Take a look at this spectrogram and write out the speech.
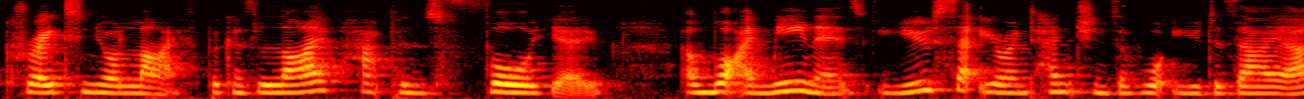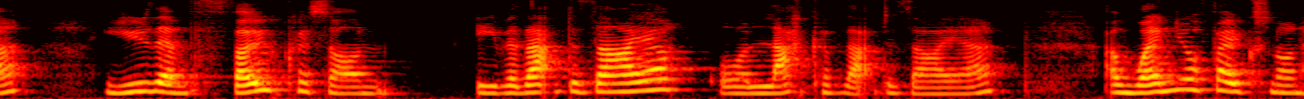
creating your life because life happens for you. And what I mean is, you set your intentions of what you desire, you then focus on either that desire or lack of that desire. And when you're focusing on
